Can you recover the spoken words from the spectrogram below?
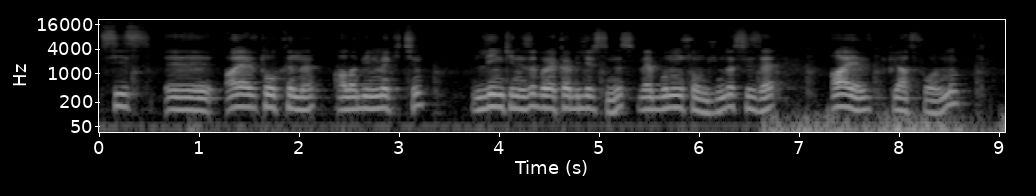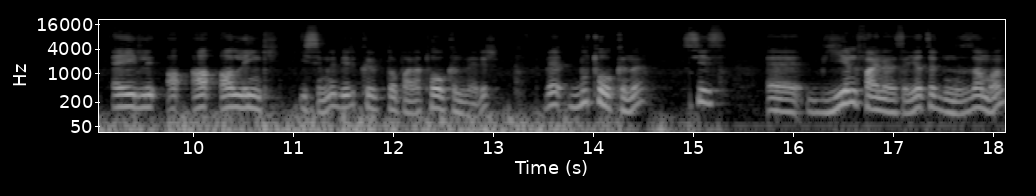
siz e, Aev token'ı alabilmek için linkinizi bırakabilirsiniz ve bunun sonucunda size Aev platformu A-Link isimli bir kripto para token verir ve bu token'ı siz e, Yearn Finance'e yatırdığınız zaman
